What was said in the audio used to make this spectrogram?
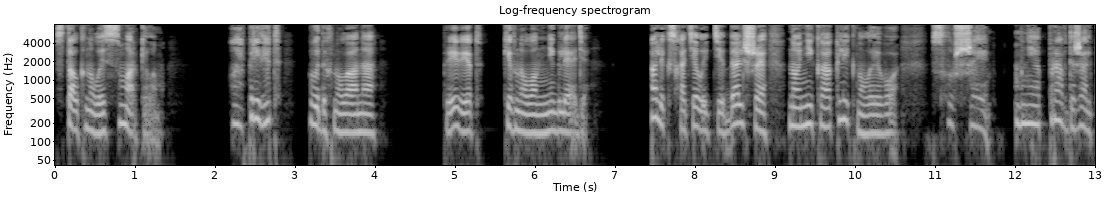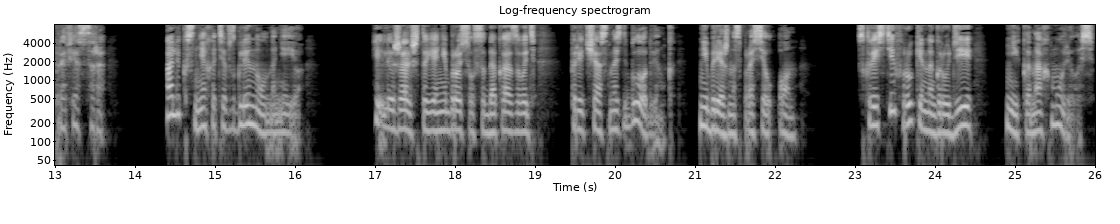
столкнулась с Маркелом. «Ой, привет», — выдохнула она. «Привет», — кивнул он, не глядя. Алекс хотел идти дальше, но Ника окликнула его. «Слушай, мне правда жаль профессора». Алекс нехотя взглянул на нее. «Или жаль, что я не бросился доказывать причастность Блодвинг?» — небрежно спросил он. Скрестив руки на груди, Ника нахмурилась.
